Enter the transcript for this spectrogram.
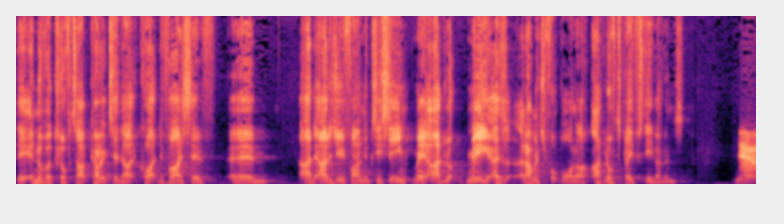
the, another Clough type character, like quite divisive. Um, how, how, did you find him? Because he seemed me. I'd look me as an amateur footballer. I'd love to play for Steve Evans. Yeah,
